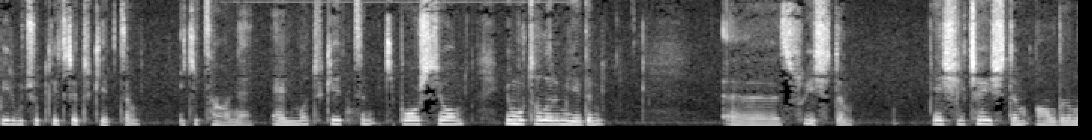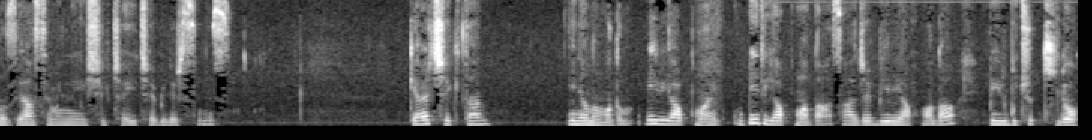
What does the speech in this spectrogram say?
Bir buçuk litre tükettim. iki tane elma tükettim. iki porsiyon. Yumurtalarımı yedim. E, su içtim. Yeşil çay içtim. Aldığınız Yasemin'le yeşil çay içebilirsiniz. Gerçekten inanamadım. Bir yapma, bir yapmada, sadece bir yapmada bir buçuk kilo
